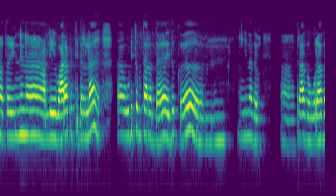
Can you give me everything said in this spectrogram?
ಮತ್ತು ಇನ್ನಿನ ಅಲ್ಲಿ ವಾರ ಬಿಟ್ಟಿದ್ರಲ್ಲ ಉಡಿ ತುಂಬ್ತಾರಂತ ಇದಕ್ಕೆ ಏನದು? ಅದ್ರಾಗ ಊರಾಗ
